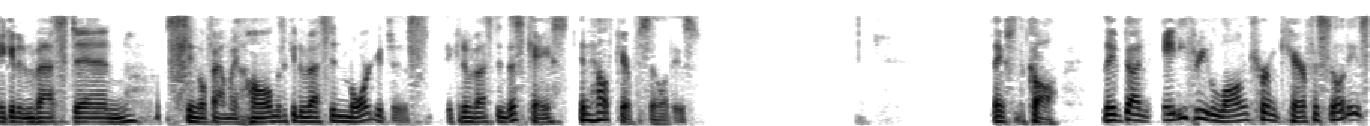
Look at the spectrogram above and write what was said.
it could invest in single family homes. It could invest in mortgages. It could invest, in this case, in healthcare facilities. Thanks for the call. They've done 83 long term care facilities.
